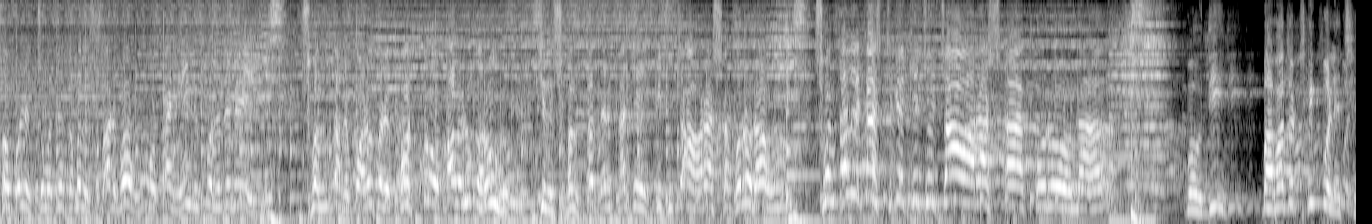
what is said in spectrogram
সবলে চমকে তোমাদের সর্বঙ্গটা নীল করে দেবে। সন্তান বড় করে কর্তব্য পালন করো কিন্তু সন্তানদের কাছে কিছু চাওয়ার আশা করো না। সন্তানদের কাছ থেকে কিছু চাওয়ার আশা করো না। বৌদি, বাবা তো ঠিক বলেছে।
